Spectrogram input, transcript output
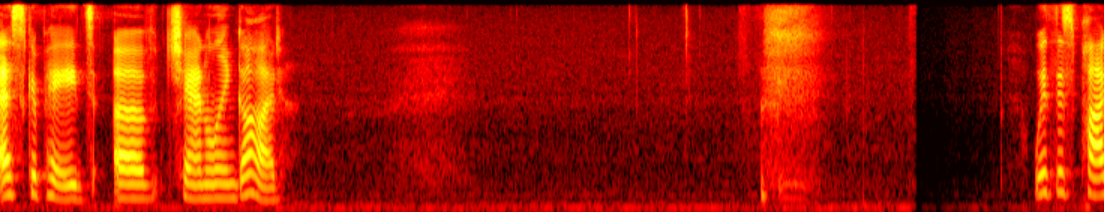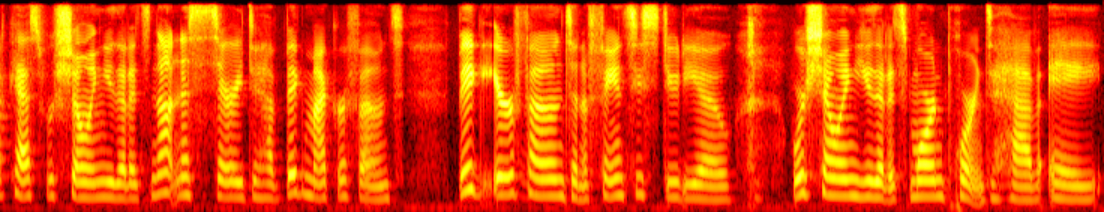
escapades of channeling God. With this podcast, we're showing you that it's not necessary to have big microphones, big earphones, and a fancy studio. We're showing you that it's more important to have a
